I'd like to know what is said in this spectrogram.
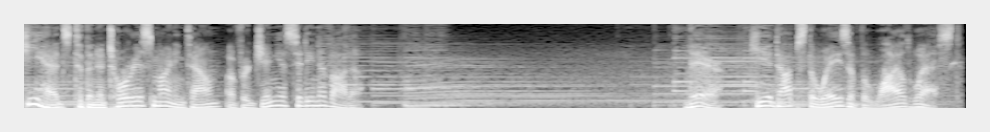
He heads to the notorious mining town of Virginia City, Nevada. There, he adopts the ways of the Wild West.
